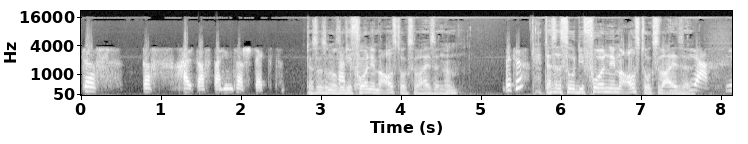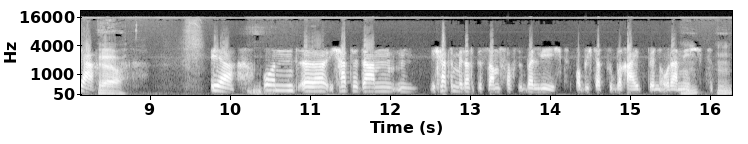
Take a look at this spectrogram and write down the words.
dass dass halt das dahinter steckt. Das ist immer so die vornehme Ausdrucksweise, ne? Bitte? Das ist so die vornehme Ausdrucksweise. Ja, ja, Ja. ja. Und äh, ich hatte dann, ich hatte mir das bis Samstags überlegt, ob ich dazu bereit bin oder nicht. Mhm.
